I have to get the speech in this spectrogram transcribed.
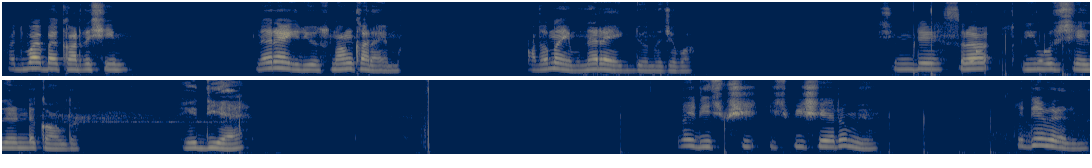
Hadi bay bay kardeşim. Nereye gidiyorsun? Ankara'ya mı? Adana'ya mı? Nereye gidiyorsun acaba? Şimdi sıra yılbaşı şeylerinde kaldı. Hediye. Hediye hiçbir şey hiçbir işe yaramıyor. Hediye verelim.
